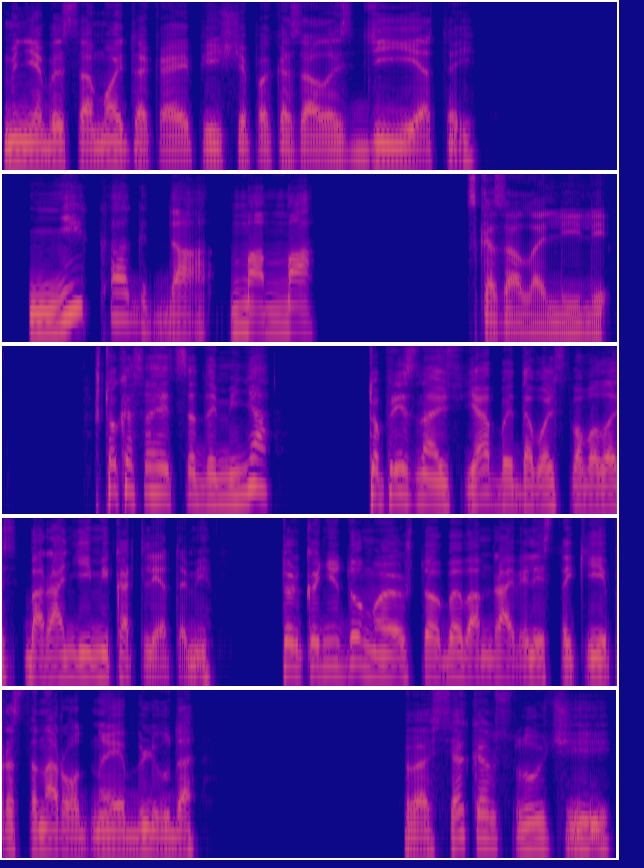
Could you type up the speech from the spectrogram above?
Мне бы самой такая пища показалась диетой. «Никогда, мама!» — сказала Лили. «Что касается до меня, то, признаюсь, я бы довольствовалась бараньими котлетами. Только не думаю, чтобы вам нравились такие простонародные блюда». «Во всяком случае,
